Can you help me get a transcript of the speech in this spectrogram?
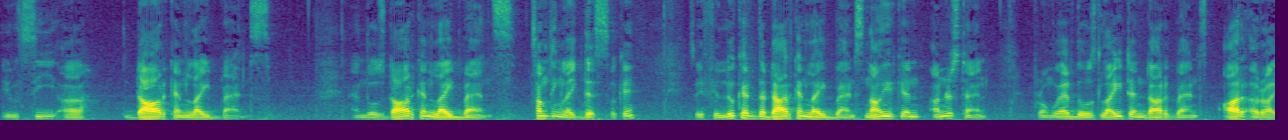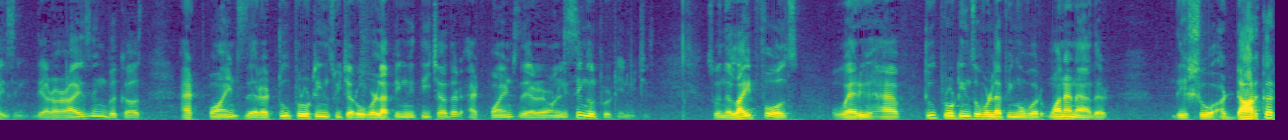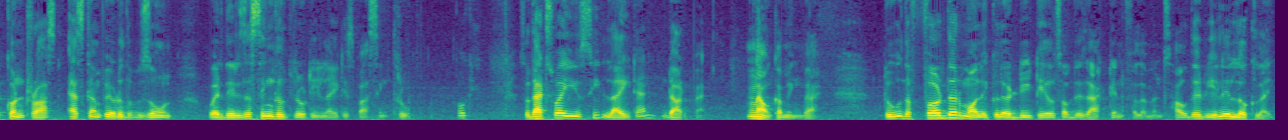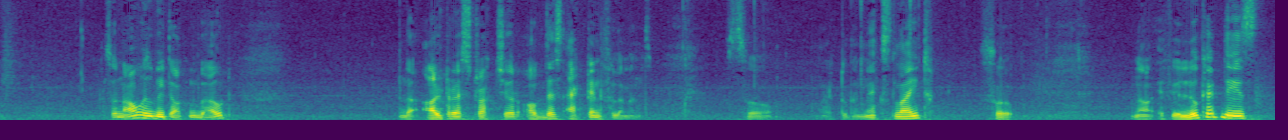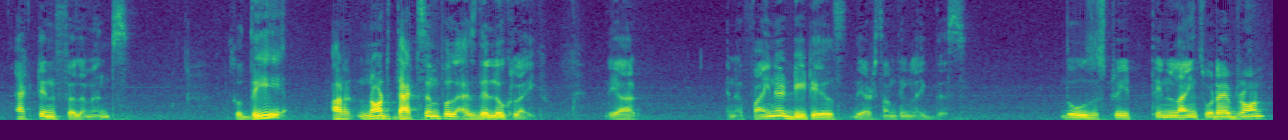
you will see uh, dark and light bands and those dark and light bands something like this. Okay. So, if you look at the dark and light bands now you can understand from where those light and dark bands are arising. They are arising because at points there are two proteins which are overlapping with each other at points there are only single protein which is. So, when the light falls where you have two proteins overlapping over one another they show a darker contrast as compared to the zone where there is a single protein light is passing through. Okay. So, that is why you see light and dark band. Now, coming back to the further molecular details of these actin filaments, how they really look like. So, now we will be talking about the ultrastructure of this actin filaments. So, to the next slide. So, now if you look at these actin filaments, so they are not that simple as they look like. They are in a finer details, they are something like this. Those straight thin lines what I have drawn,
